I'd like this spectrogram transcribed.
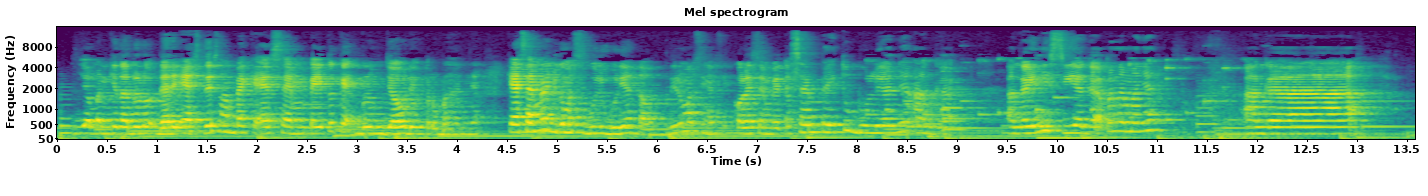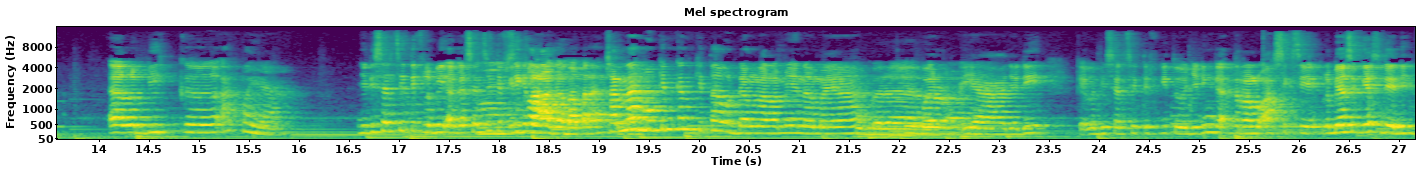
zaman kita dulu dari SD sampai ke SMP itu kayak belum jauh deh perubahannya. Kayak SMP juga masih bully-bulian tau. Dulu masih nggak sih? Kalau SMP itu? SMP itu buliannya agak agak ini sih agak apa namanya? Agak eh, lebih ke apa ya? Jadi sensitif lebih agak sensitif Hmm, sih kalau agak baperan karena mungkin kan kita udah ngalamin yang namanya Puber. puber ya jadi kayak lebih sensitif gitu. Jadi nggak terlalu asik sih. Lebih asik dia sendiri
